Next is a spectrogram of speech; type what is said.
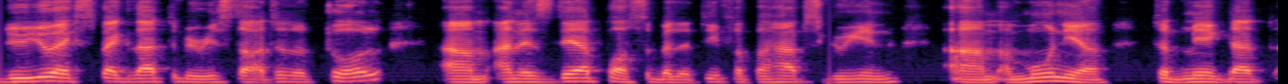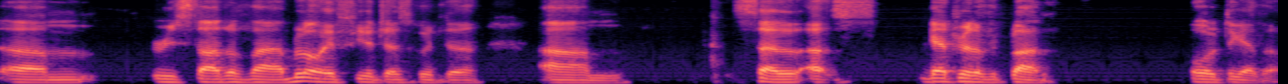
do you expect that to be restarted at all? Um, and is there a possibility for perhaps green um, ammonia to make that um, restart viable, or if you're just going to um, sell us, get rid of the plant altogether?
